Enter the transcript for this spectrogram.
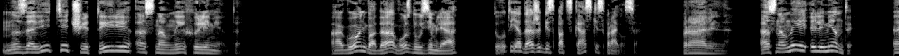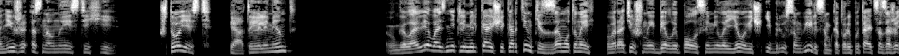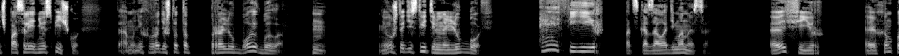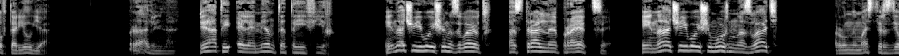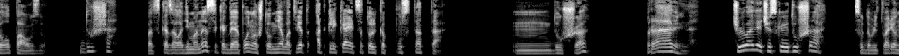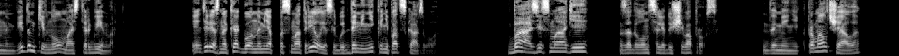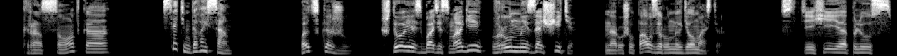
Назовите четыре основных элемента. Огонь, вода, воздух, земля. Тут я даже без подсказки справился. Правильно. Основные элементы. Они же основные стихии. Что есть пятый элемент? В голове возникли мелькающие картинки с замотанной воротишной белые полосы Милой Йовович и Брюсом Уиллисом, который пытается зажечь последнюю спичку. Там у них вроде что-то про любовь было. Хм. Неужто действительно любовь? «Эфир», — подсказала Димонесса. «Эфир», — эхом повторил я. «Правильно. Пятый элемент — это эфир. Иначе его еще называют астральная проекция. Иначе его еще можно назвать... Рунный мастер сделал паузу. «Душа», — подсказала Димонесса, когда я понял, что у меня в ответ откликается только пустота. «М -м, «Душа?» «Правильно. Человеческая душа», — с удовлетворенным видом кивнул мастер Гвинвард. Интересно, как бы он на меня посмотрел, если бы Доминика не подсказывала. «Базис магии», Задал он следующий вопрос. Доминик промолчала. Красотка. С этим давай сам. Подскажу. Что есть базис магии в рунной защите? Нарушил паузу рунных дел мастер. Стихия плюс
